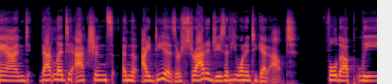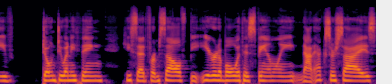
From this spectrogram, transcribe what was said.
And that led to actions and the ideas or strategies that he wanted to get out. Fold up, leave, don't do anything, he said for himself, be irritable with his family, not exercise,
